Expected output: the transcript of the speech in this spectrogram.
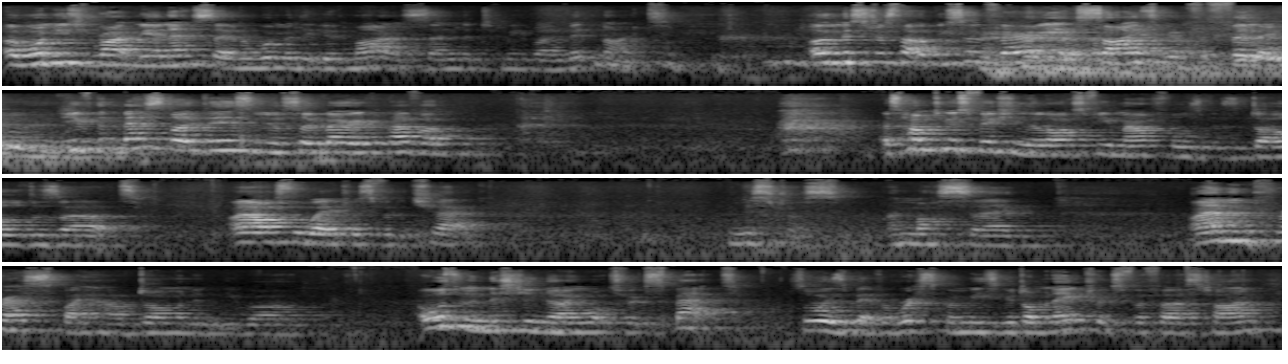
I want you to write me an essay on a woman that you admire and send it to me by midnight. Oh, mistress, that would be so very exciting and fulfilling. You've the best ideas and you're so very clever. As Humpty was finishing the last few mouthfuls of his dull dessert, I asked the waitress for the cheque. Mistress, I must say, I am impressed by how dominant you are. I wasn't initially knowing what to expect. It's always a bit of a risk when meeting a dominatrix for the first time.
